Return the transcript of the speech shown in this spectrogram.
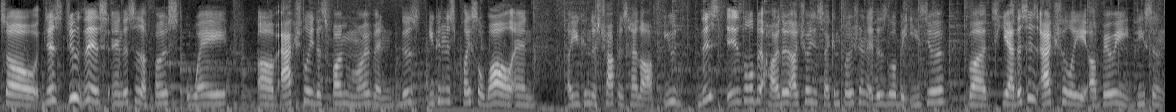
So just do this and this is the first way of actually just farming marvin this. You can just place a wall and uh, you can just chop his head off. You This is a little bit harder. I'll show you the second version. It is a little bit easier. But yeah, this is actually a very decent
